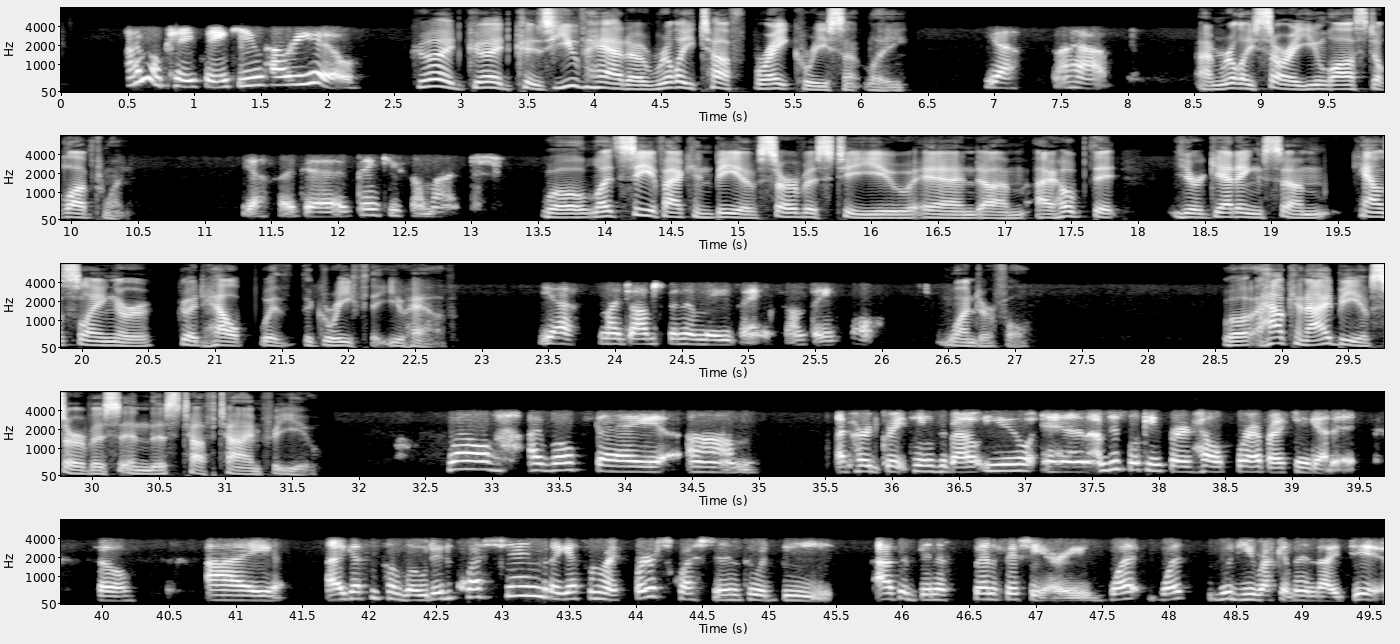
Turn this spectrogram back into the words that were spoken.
I'm okay, thank you. How are you? Good, good, because you've had a really tough break recently. Yes, I have. I'm really sorry you lost a loved one. Yes, I did. Thank you so much. Well, let's see if I can be of service to you. And um, I hope that you're getting some counseling or good help with the grief that you have. Yes, my job's been amazing, so I'm thankful. Wonderful. Well, how can I be of service in this tough time for you? Well, I will say um, I've heard great things about you, and I'm just looking for help wherever I can get it. So, I I guess it's a loaded question, but I guess one of my first questions would be as a beneficiary, what what would you recommend I do?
